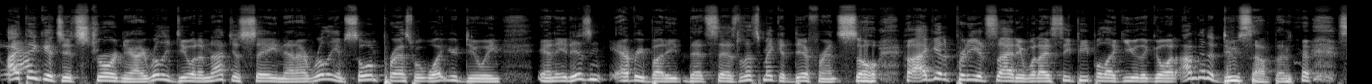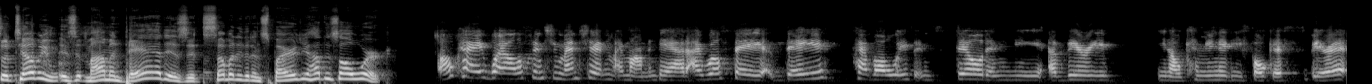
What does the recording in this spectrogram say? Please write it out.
yeah. i think it's extraordinary i really do and i'm not just saying that i really am so impressed with what you're doing and it isn't everybody that says let's make a difference. So i get pretty excited when i see people like you that go on i'm going to do something. So tell me is it mom and dad? Is it somebody that inspired you? How does this all work okay well since you mentioned my mom and dad i will say they have always instilled in me a very you know, community focused spirit.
